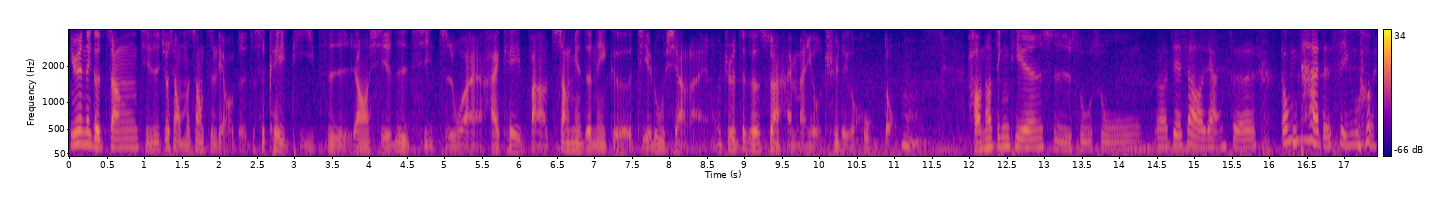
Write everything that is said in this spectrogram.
因为那个章其实就像我们上次聊的，就是可以提字，然后写日期之外，还可以把上面的那个截录下来。我觉得这个算还蛮有趣的一个互动。嗯。好，那今天是苏苏我要介绍两则东大的新闻，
